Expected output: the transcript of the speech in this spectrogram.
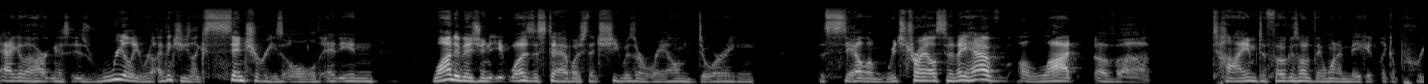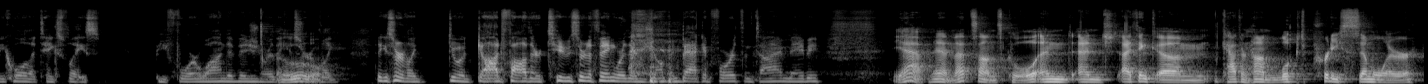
Agatha Harkness is really, real. I think she's like centuries old. And in WandaVision, it was established that she was around during the Salem witch trials. So they have a lot of uh, time to focus on it. They want to make it like a prequel that takes place before WandaVision, or they can Ooh. sort of like, they can sort of like do a Godfather 2 sort of thing where they're jumping back and forth in time, maybe. Yeah, man, that sounds cool. And and I think um, Kathryn Hahn looked pretty similar.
